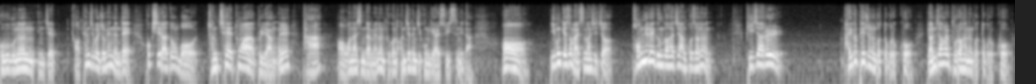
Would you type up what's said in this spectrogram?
그 부분은 이제 어, 편집을 좀 했는데 혹시라도 뭐 전체 통화 분량을 다 어, 원하신다면은 그건 언제든지 공개할 수 있습니다. 어, 이분께서 말씀하시죠. 법률에 근거하지 않고서는 비자를 발급해 주는 것도 그렇고 연장을 불허하는 것도 그렇고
